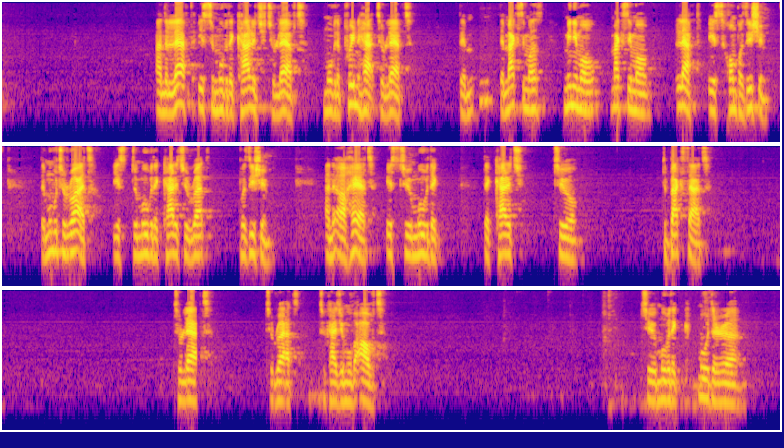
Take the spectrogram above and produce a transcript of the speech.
And the left is to move the carriage to left, move the print head to left. The, the maximum, minimal, maximum left is home position. The move to right is to move the carriage to right position, and ahead is to move the, the carriage to the back side, to left, to right, to carriage move out, to move the move the uh,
